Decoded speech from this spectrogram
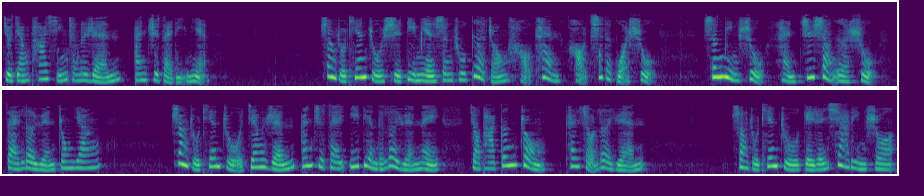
就将它形成了人安置在里面。上主天主使地面生出各种好看好吃的果树，生命树和知善恶树在乐园中央。上主天主将人安置在伊甸的乐园内，叫他耕种看守乐园。上主天主给人下令说：“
